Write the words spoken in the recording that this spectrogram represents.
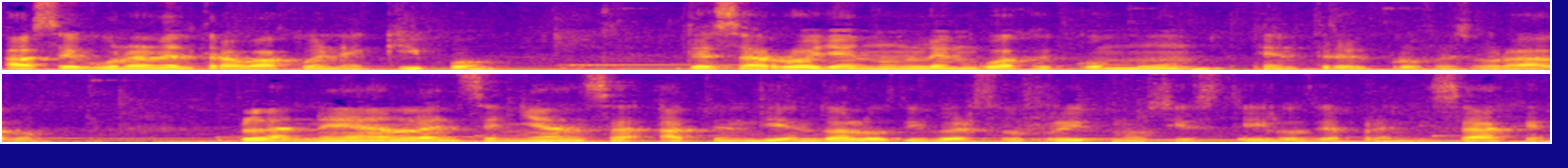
Aseguran el trabajo en equipo. Desarrollan un lenguaje común entre el profesorado. Planean la enseñanza atendiendo a los diversos ritmos y estilos de aprendizaje.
